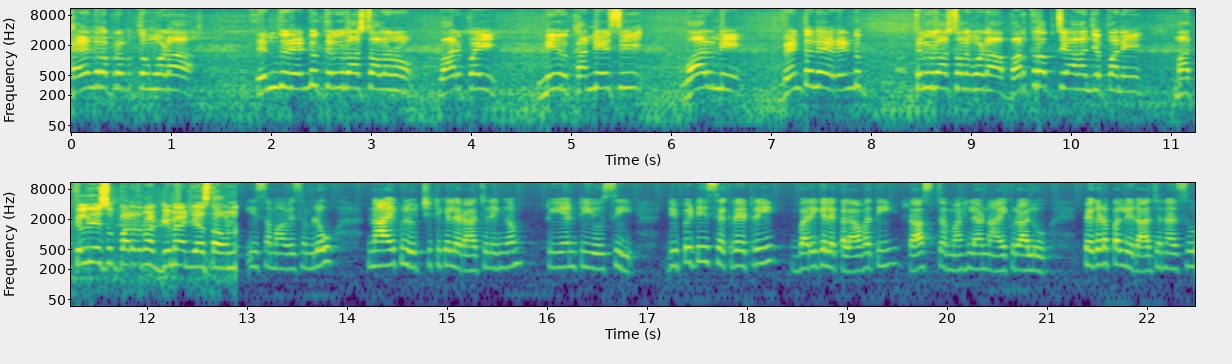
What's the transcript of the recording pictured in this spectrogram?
కేంద్ర ప్రభుత్వం కూడా రెండు రెండు తెలుగు రాష్ట్రాలను వారిపై మీరు కన్నేసి వారిని వెంటనే రెండు తెలుగు రాష్ట్రాలు కూడా బర్తరఫ్ చేయాలని చెప్పని మా తెలుగుదేశం పార్టీ డిమాండ్ చేస్తూ ఉన్నాం. ఈ సమావేశంలో నాయకులు Chitikela Rajalingam TNTUC deputy secretary Barigela Kalavathi రాష్ట్ర మహిళా నాయకురాలు Pegadapalli Rajanasu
